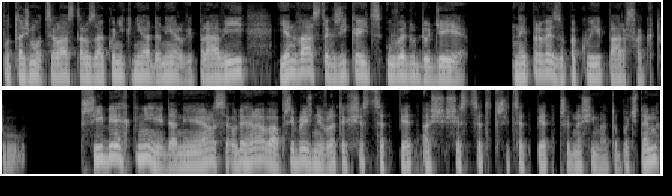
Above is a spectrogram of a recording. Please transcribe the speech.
potažmo celá starozákonní kniha Daniel vypráví, jen vás tak říkajíc uvedu do děje. Nejprve zopakuji pár faktů. Příběh knihy Daniel se odehrává přibližně v letech 605 až 635 před naším letopočtem,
